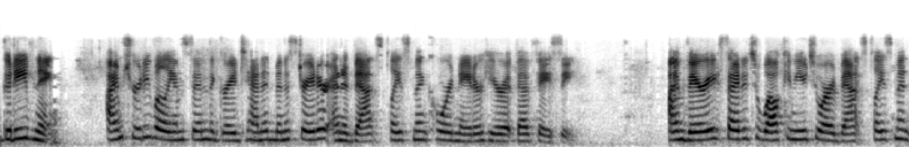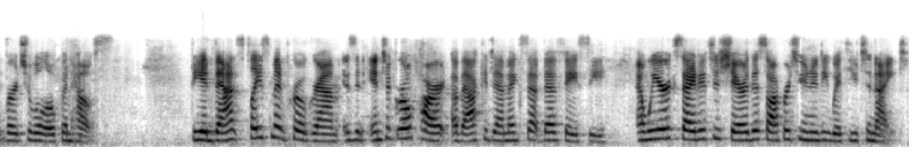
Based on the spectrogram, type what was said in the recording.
Good evening. I'm Trudy Williamson, the Grade 10 Administrator and Advanced Placement Coordinator here at Bev Facey. I'm very excited to welcome you to our Advanced Placement Virtual Open House. The Advanced Placement Program is an integral part of academics at Bev Facey, and we are excited to share this opportunity with you tonight.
